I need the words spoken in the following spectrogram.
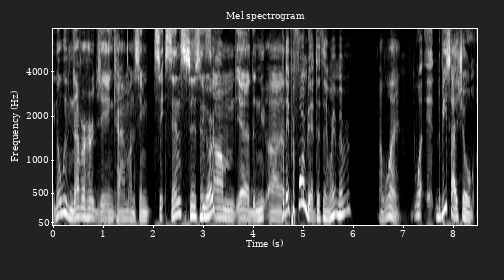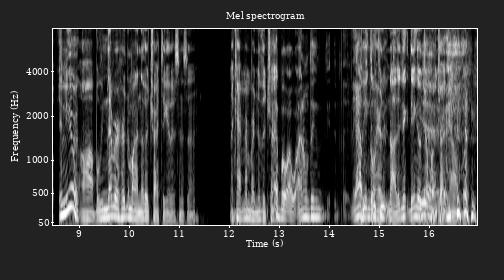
You know we've never heard Jay and Cam on the same si- since Since New York? Um, yeah, the new. Uh, But they performed it at the thing, right? Remember uh, what? what the B side show in New York? Uh, but we've never heard them on another track together since then. I can't remember another track. yeah, but I, I don't think they have we go here. No, they didn't, they go jump on Yeah. track now. But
